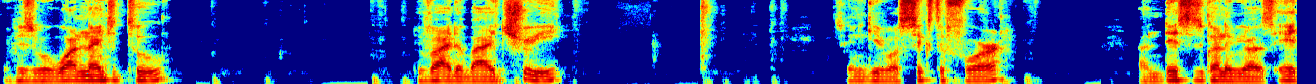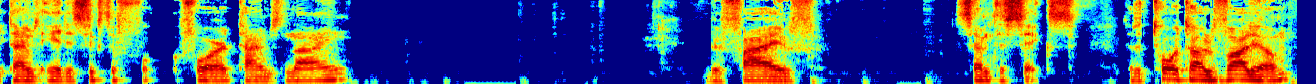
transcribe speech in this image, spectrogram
which is 192 divided by 3. It's going to give us 64. And this is going to be us 8 times 8 is 64 times 9. Be 5 76. So the total volume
